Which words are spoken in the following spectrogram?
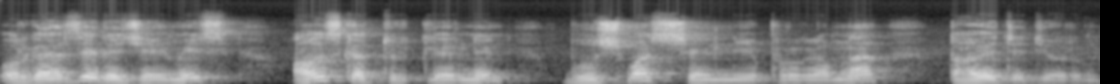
organize edeceğimiz Ahıska Türklerinin Buluşma Şenliği programına davet ediyorum.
